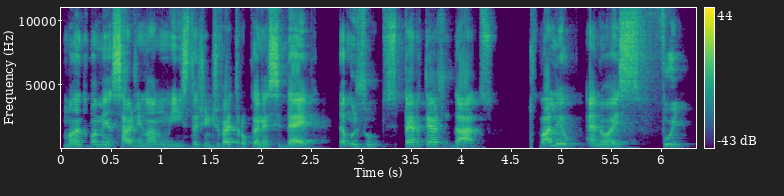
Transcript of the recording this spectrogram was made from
manda uma mensagem lá no Insta, a gente vai trocando essa ideia. Tamo junto, espero ter ajudado. Valeu, é nóis, fui!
